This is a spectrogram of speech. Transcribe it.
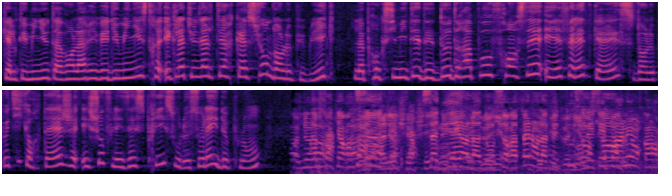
Quelques minutes avant l'arrivée du ministre éclate une altercation dans le public. La proximité des deux drapeaux français et FLNKS dans le petit cortège échauffe les esprits sous le soleil de plomb. En 1945, cette guerre-là dont on se rappelle, on l'a fait tous ensemble. On n'était pas nés encore.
